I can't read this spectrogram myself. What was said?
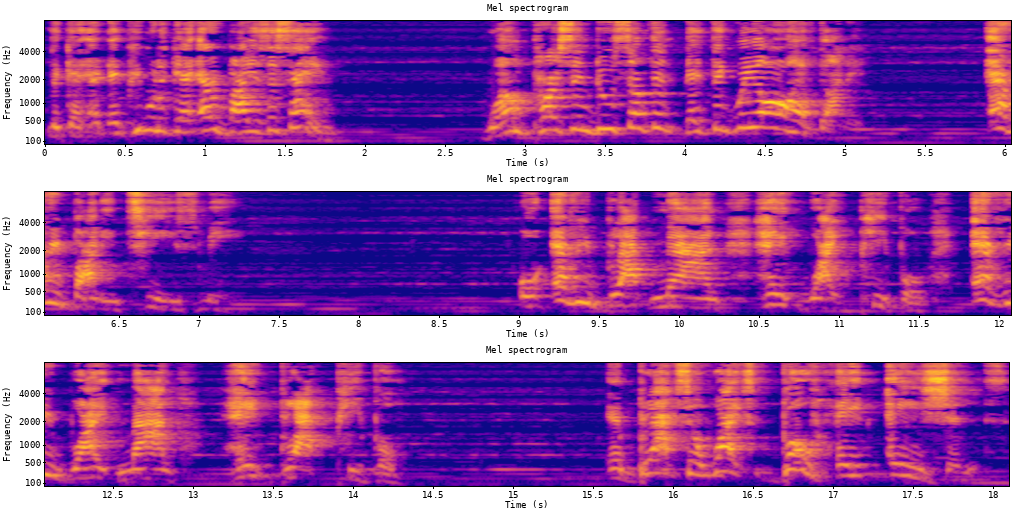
look at people look at everybody is the same. One person do something, they think we all have done it. Everybody tease me. Or every black man hate white people. Every white man hate black people. And blacks and whites both hate Asians.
